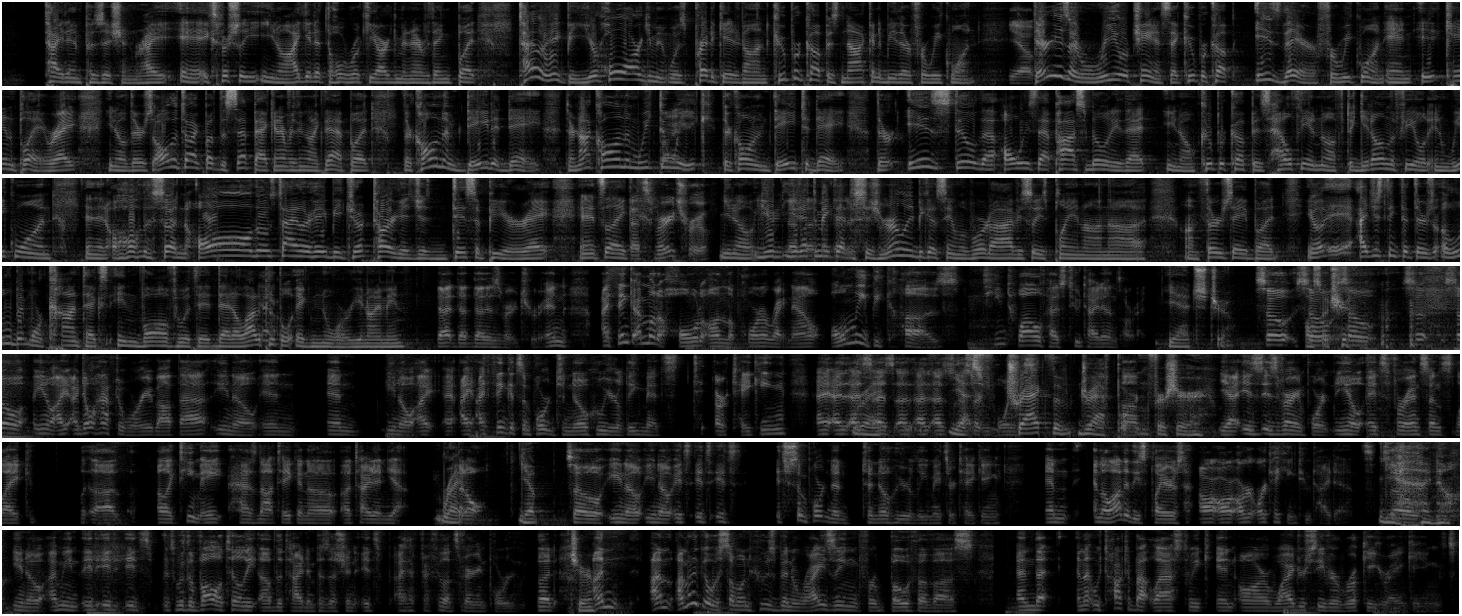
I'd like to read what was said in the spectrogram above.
tight end position, right? Eh, Especially, you know, I get at the whole rookie argument and everything, but Tyler Higbee, your whole argument was predicated on Cooper Kupp is not going to be there for week one. Yeah. There is a real chance that Cooper Kupp is there for week one and it can play, right? You know, there's all the talk about the setback and everything like that, but they're calling him day to day. They're not calling him week to Right. week. They're calling him day to day. There is still that always that possibility that, you know, Cooper Kupp is healthy enough to get on the field in week one and then all of a sudden all those Tyler Higbee targets just disappear, right? And it's like That's very true. you know, you'd, you'd That- have to make that that is decision early because Sam Laporta obviously is playing on uh, on Thursday. But you know, eh, I just think that there's a little bit more context involved with it that a lot of Yeah. people ignore. You know what I mean? That that that is very true. And I think I'm gonna hold on Laporta right now only because Team 12 has two tight ends already. Yeah, it's true. So so true. so so so you know I, I don't have to worry about that. You know and and you know I I, I think it's important to know who your league mates t- are taking as as Right. as, as, as, as Yes, certain points. track the draft board Um, for sure. Yeah, is is very important. You know, it's for instance like uh like Team Eight has not taken a, a tight end yet Right. at all. Yep. So you know, you know, it's it's it's it's just important to, to know who your lead mates are taking, and and a lot of these players are are, are, are taking two tight ends. So, Yeah, I know. you know, I mean, it, it it's it's with the volatility of the tight end position. It's I, I feel that's very important. But Sure. I'm I'm I'm gonna go with someone who's been rising for both of us, and that and that we talked about last week in our wide receiver rookie rankings,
